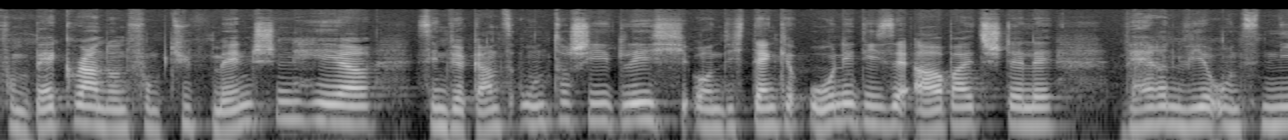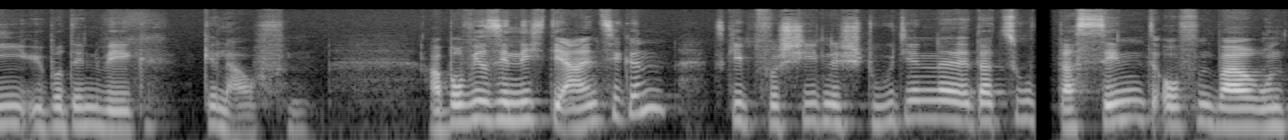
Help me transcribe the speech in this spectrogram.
Vom Background und vom Typ Menschen her sind wir ganz unterschiedlich und ich denke, ohne diese Arbeitsstelle wären wir uns nie über den Weg gelaufen. Aber wir sind nicht die Einzigen. Es gibt verschiedene Studien äh, dazu. Das sind offenbar rund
